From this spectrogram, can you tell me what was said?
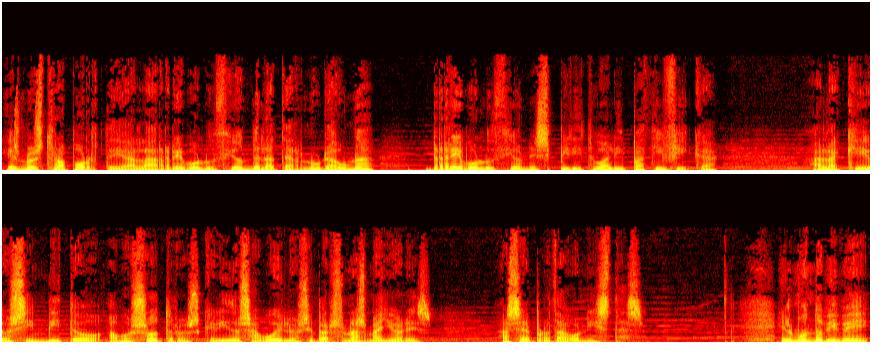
Es nuestro aporte a la revolución de la ternura, una revolución espiritual y pacífica, a la que os invito a vosotros, queridos abuelos y personas mayores, a ser protagonistas. El mundo vive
